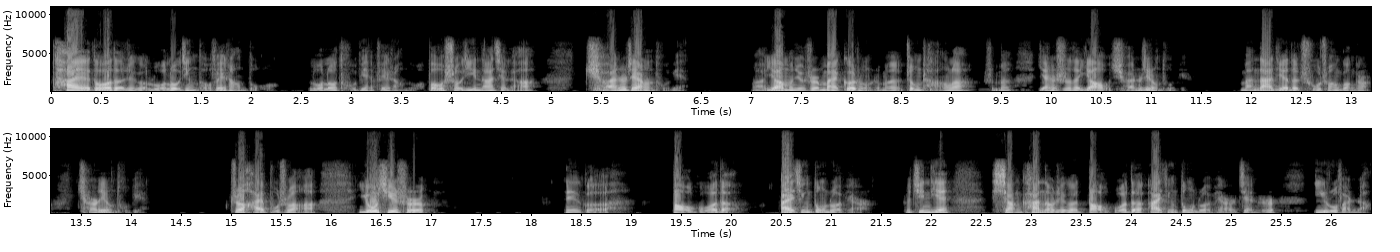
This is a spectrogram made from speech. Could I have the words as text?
太多的这个裸露镜头非常多，裸露图片非常多，包括手机拿起来啊，全是这样的图片啊，要么就是卖各种什么增长了、什么延时的药物，全是这种图片。满大街的橱窗广告全是这种图片。这还不算啊，尤其是那个岛国的爱情动作片说今天想看到这个岛国的爱情动作片简直易如反掌。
